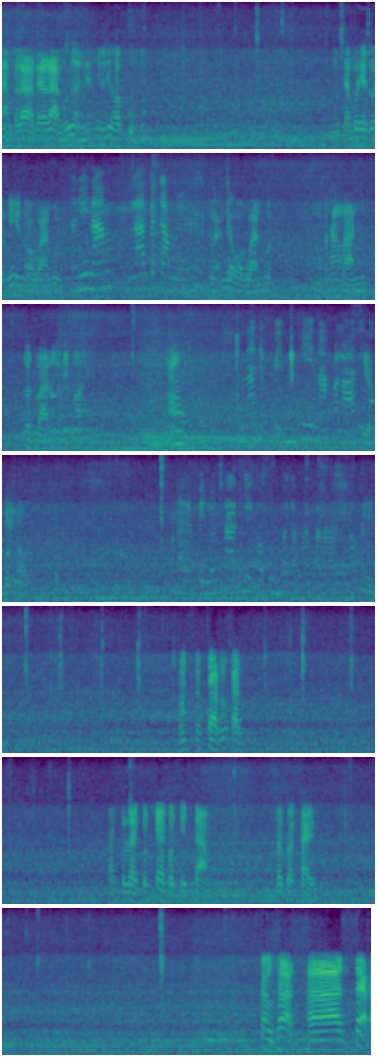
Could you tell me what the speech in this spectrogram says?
น้ำปลาร้าแต่ละร้านเพื่อนเนี่ยอยู่ที่เขาปรุงเนาะมันจำบ่เห็นรสนี้ออกหวานพุ่นอันนี้น้ำร้านประจำเลยนะแล้วเดี๋ยวออกหวานพุ่นออกไปทางหวานอยู่รสหวานลงอีกเล็กน้อย เอ้ามันน่าจะเป็นที่น้ำปลาร้าที่เสียบเขาพวกปรุเขางน่าจะเป็นรสชาติที่เขาปรุงไปกับน้ำปลาร้าแล้ว อืมฮะแซ่บๆเหมือนกันฝากกดไลค์กดแชร์กดติดตามกดติดไข่ทั้งชาติพาแซ่บ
